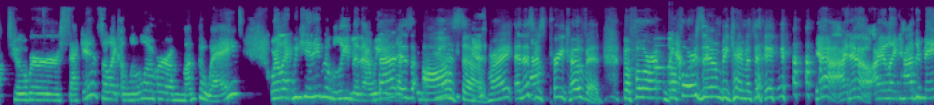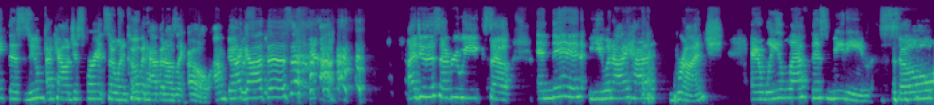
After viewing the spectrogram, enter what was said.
October 2nd. So like a little over a month away. We're like, we can't even believe it that we That is awesome, right? And this was pre-COVID before oh, before yeah. Zoom became a thing. yeah, I know. I like had to make this Zoom account just for it. So when COVID happened, I was like, oh, I'm good. I got this. yeah. I do this every week. So, and then you and I had brunch and we left this meeting so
